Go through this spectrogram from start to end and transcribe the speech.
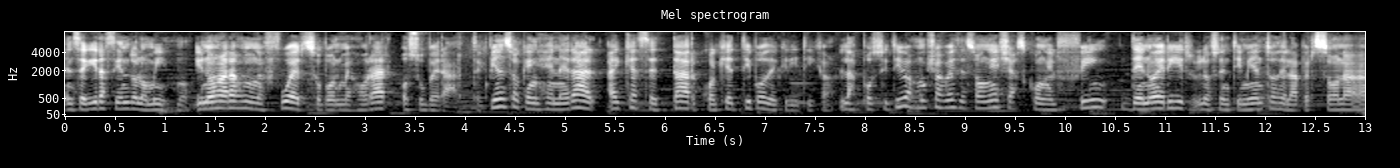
en seguir haciendo lo mismo y no harás un esfuerzo por mejorar o superarte. Pienso que en general hay que aceptar cualquier tipo de crítica. Las positivas muchas veces son hechas con el fin de no herir los sentimientos de la persona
